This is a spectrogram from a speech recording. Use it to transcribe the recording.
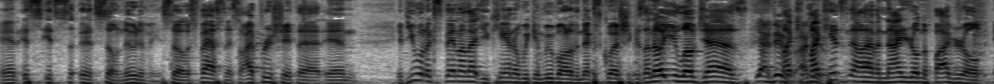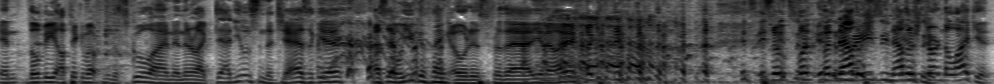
and it's it's it's so new to me. So it's fascinating. So I appreciate that. And if you want to expand on that, you can, or we can move on to the next question because I know you love jazz. Yeah, I do. My, I my do. kids now have a nine-year-old and a five-year-old, and they'll be. I'll pick them up from the school line, and they're like, "Dad, you listen to jazz again?" I say, "Well, you can thank Otis for that." You know. It's, it's, so, it's but it's but an now they're, now they're starting to like it.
